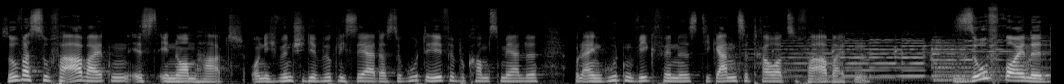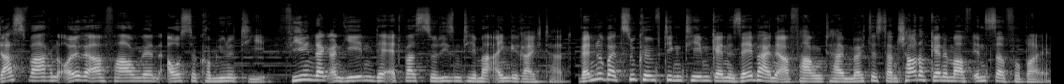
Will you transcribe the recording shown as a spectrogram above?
Sowas zu verarbeiten ist enorm hart und ich wünsche dir wirklich sehr, dass du gute Hilfe bekommst, Merle, und einen guten Weg findest, die ganze Trauer zu verarbeiten. So, Freunde, das waren eure Erfahrungen aus der Community. Vielen Dank an jeden, der etwas zu diesem Thema eingereicht hat. Wenn du bei zukünftigen Themen gerne selber eine Erfahrung teilen möchtest, dann schau doch gerne mal auf Insta vorbei.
